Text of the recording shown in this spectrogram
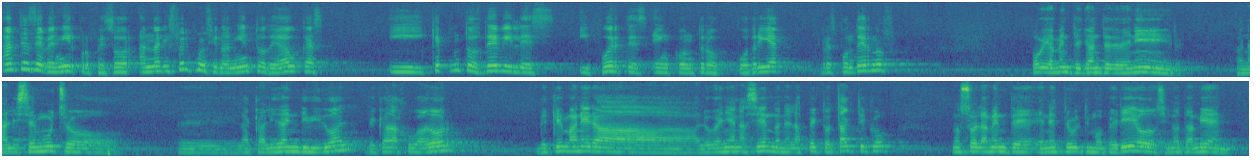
Antes de venir, profesor, analizó el funcionamiento de AUCAS y qué puntos débiles y fuertes encontró. ¿Podría respondernos? Obviamente que antes de venir analicé mucho eh, la calidad individual de cada jugador de qué manera lo venían haciendo en el aspecto táctico, no solamente en este último periodo, sino también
